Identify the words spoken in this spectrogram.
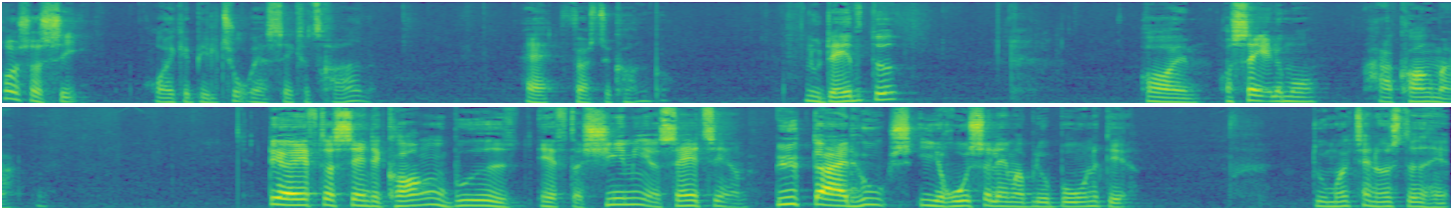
Prøv så at se over i kapitel 2, vers 36 af første kongebog. Nu er David død, og, øh, og Salomo har kongemagten. Derefter sendte kongen budet efter Shimi og sagde til ham, byg dig et hus i Jerusalem og bliv boende der. Du må ikke tage noget sted hen,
